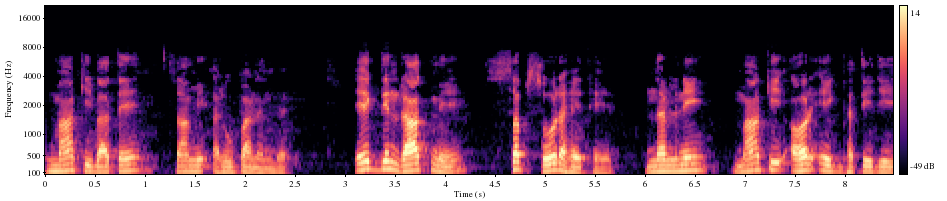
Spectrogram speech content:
माँ की बातें स्वामी अरूपानंद। एक दिन रात में सब सो रहे थे। नलनी, माँ की और एक भतीजी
